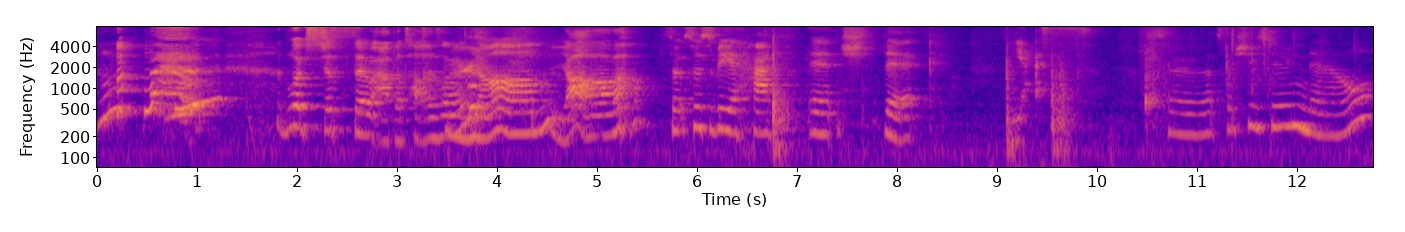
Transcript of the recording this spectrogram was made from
it looks just so appetizing. Yum. Yum. So it's supposed to be a half inch thick. Yes. So that's what she's doing now.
